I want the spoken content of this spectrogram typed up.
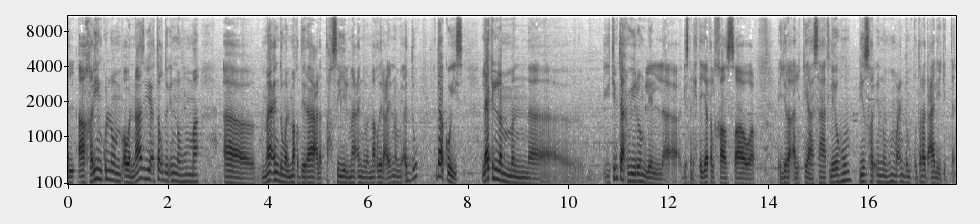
الآخرين كلهم أو الناس بيعتقدوا إنهم هم آه ما عندهم المقدرة على التحصيل ما عندهم المقدرة على إنهم يأدوا. ده كويس. لكن لما آه يتم تحويلهم لقسم الاحتياجات الخاصة وإجراء القياسات لهم بيظهر إنهم هم عندهم قدرات عالية جدا.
